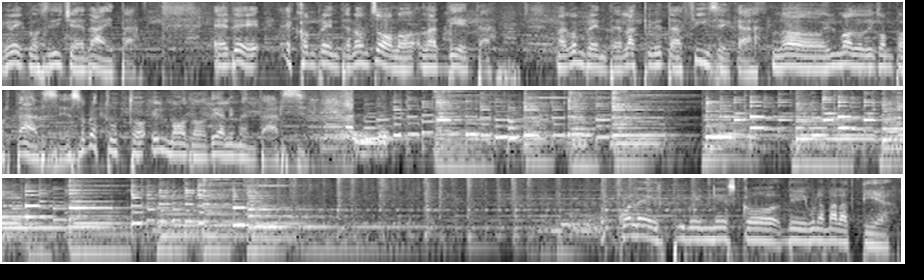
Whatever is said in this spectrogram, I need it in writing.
greco si dice daita ed è, e comprende non solo la dieta ma comprende l'attività fisica, lo, il modo di comportarsi e soprattutto il modo di alimentarsi. Qual è il primo innesco di una malattia?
